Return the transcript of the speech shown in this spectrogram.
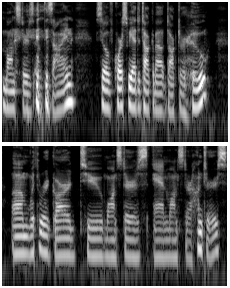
Monsters of Design, so of course we had to talk about Doctor Who. Um, with regard to monsters and monster hunters,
